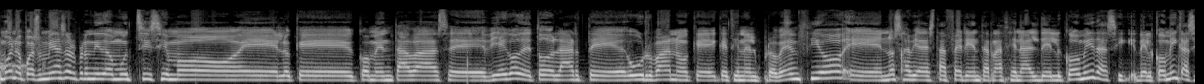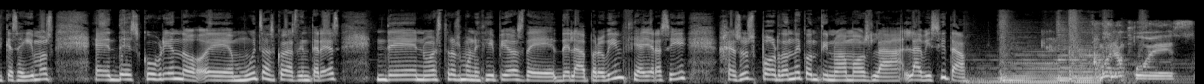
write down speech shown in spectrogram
Bueno, pues me ha sorprendido muchísimo eh, lo que comentabas, eh, Diego, de todo el arte urbano que, tiene el Provencio. Eh, no sabía de esta Feria Internacional del Cómic, así, del cómic, así que seguimos descubriendo muchas cosas de interés de nuestros municipios de, la provincia. Y ahora sí, Jesús, ¿por dónde continuamos la, la visita? Bueno, pues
